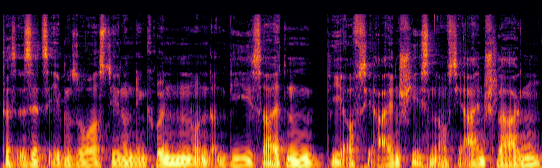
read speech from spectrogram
das ist jetzt eben so aus den und den Gründen. Und an die Seiten, die auf Sie einschießen, auf Sie einschlagen,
